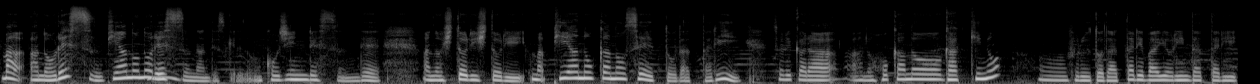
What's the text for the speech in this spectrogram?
まあ、あのレッスンピアノのレッスンなんですけれども、個人レッスンであの一人一人、まあ、ピアノ科の生徒だったりそれからあの他の楽器の、うんフルートだったりバイオリンだったり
